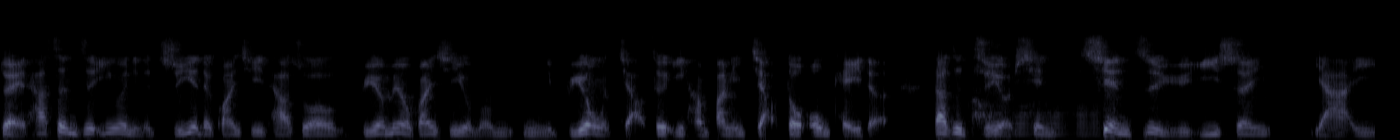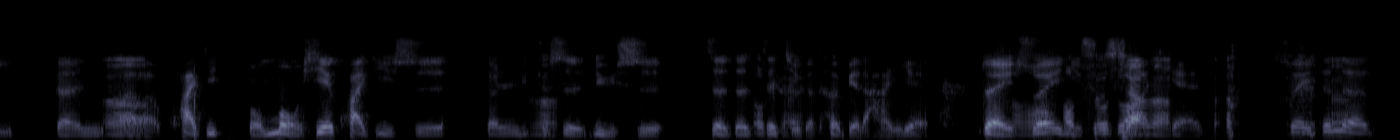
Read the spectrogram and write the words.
对他甚至因为你的职业的关系，他说比如没有关系，我们你不用缴，这个银行帮你缴都 OK 的，但是只有限、哦、限制于医生。牙医跟呃会计，某某些会计师跟就是律师，这这这几个特别的行业，对，所以你说多少钱？所以真的，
